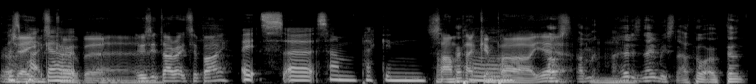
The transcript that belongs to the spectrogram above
as Pat James Garrett. Coburn. Uh, Who's it directed by? It's uh, Sam Peckin. Sam Peckinpah. Peckinpah. I, Yeah. was- I'm- I heard his name recently. I thought I don't.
